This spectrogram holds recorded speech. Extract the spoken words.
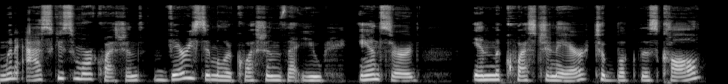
I'm going to ask you some more questions, very similar questions that you answered in the questionnaire to book this call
